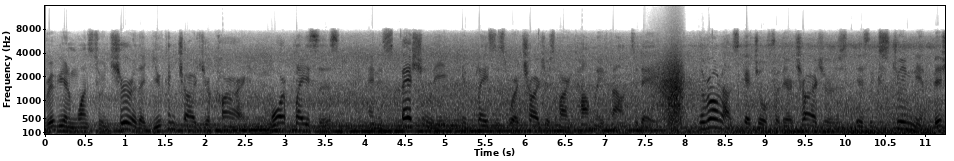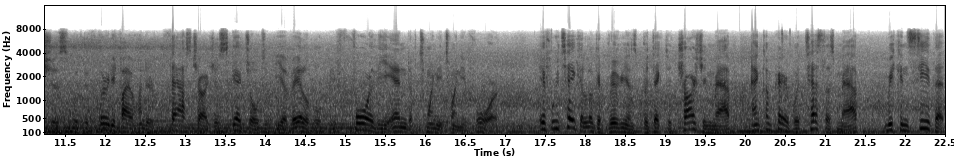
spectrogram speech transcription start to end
Rivian wants to ensure that you can charge your car in more places and especially in places where chargers aren't commonly found today. The rollout schedule for their chargers is extremely ambitious with the 3500 fast chargers scheduled to be available before the end of 2024. If we take a look at Rivian's predicted charging map and compare it with Tesla's map, we can see that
